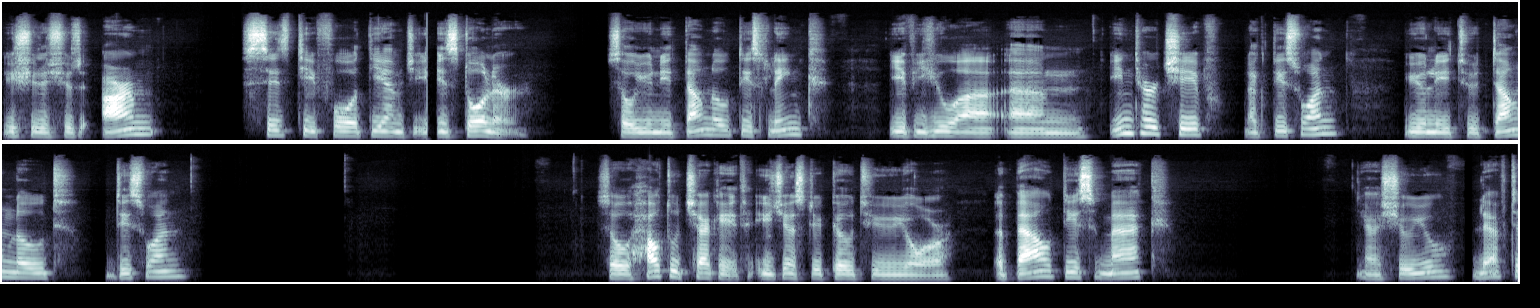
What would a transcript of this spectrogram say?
You should choose ARM 64 DMG installer. So you need download this link. If you are um, Intel chip like this one, you need to download this one. So how to check it? You just go to your about this Mac. I show you left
